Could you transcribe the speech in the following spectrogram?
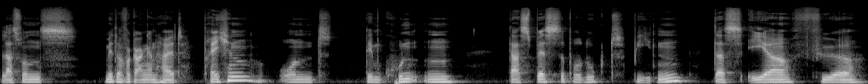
lass uns mit der Vergangenheit brechen und dem Kunden das beste Produkt bieten, das er für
